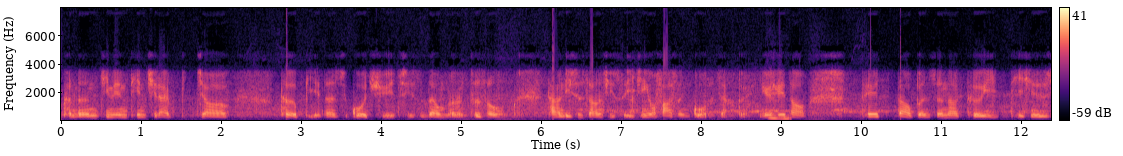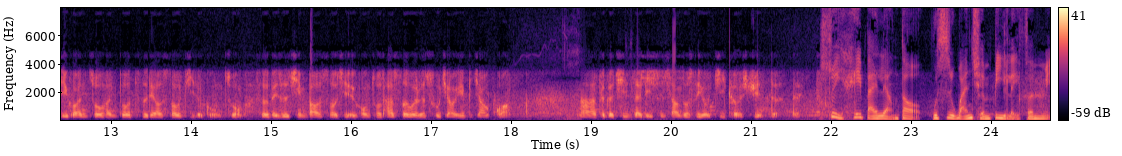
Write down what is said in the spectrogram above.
可能今天听起来比较。特别，但是过去其实，在我们这种台湾历史上，其实已经有发生过了这样对，因为黑道黑道本身那可以替刑事机关做很多资料收集的工作嘛，特别是情报收集的工作，它社会的触角也比较广。那这个其实，在历史上都是有迹可循的，对。所以黑白两道不是完全壁垒分明。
